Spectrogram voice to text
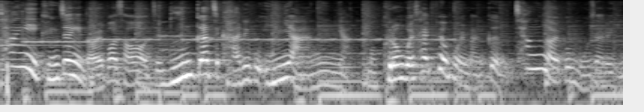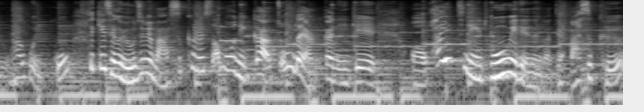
창이 굉장히 넓어서 이제 눈까지 가리고 있냐 아니냐. 뭐 그런 걸 살펴볼 만큼 창 넓은 모자를 이용하고 있고 특히 제가 요즘에 마스크를 써보니까 좀 더 약간 이게 어, 화이트닝이 도움이 되는 것 같아요 마스크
